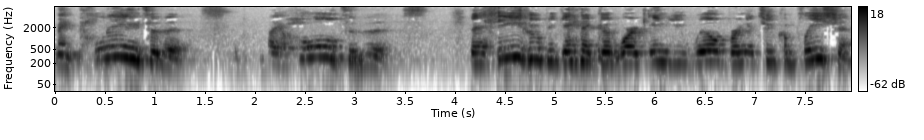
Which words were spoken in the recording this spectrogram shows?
Man, cling to this. I hold to this. That he who began a good work in you will bring it to completion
